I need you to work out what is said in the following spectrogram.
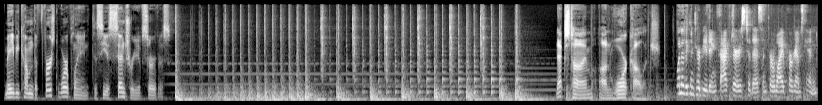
may become the first warplane to see a century of service. Next time on War College. One of the contributing factors to this and for why programs can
